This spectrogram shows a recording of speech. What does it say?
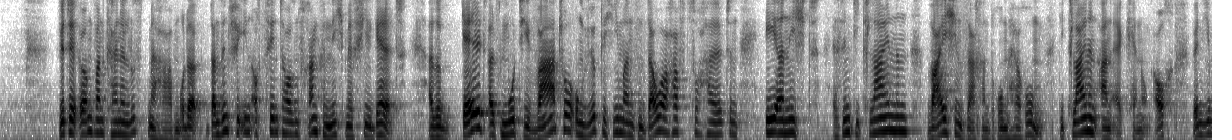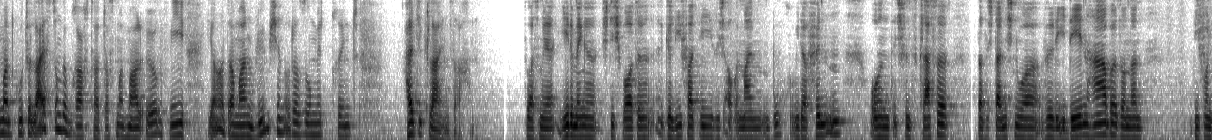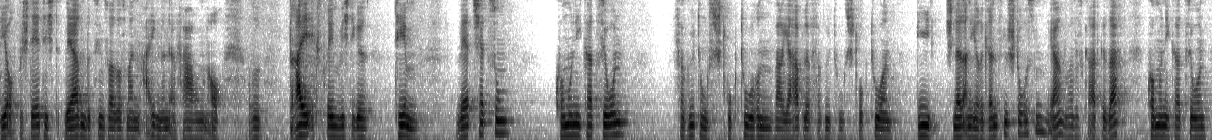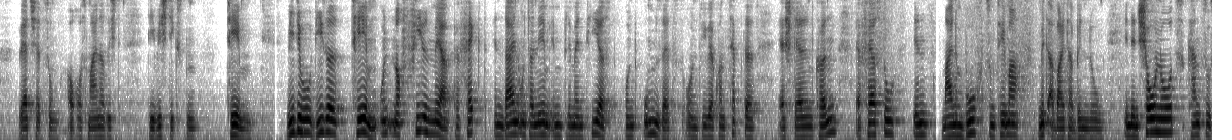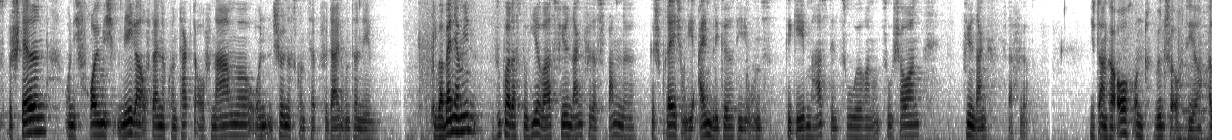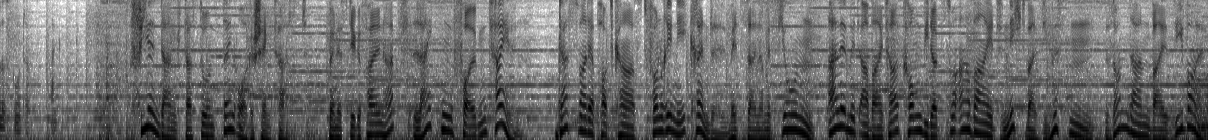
wird er irgendwann keine Lust mehr haben. Oder dann sind für ihn auch 10.000 Franken nicht mehr viel Geld. Also Geld als Motivator, um wirklich jemanden dauerhaft zu halten, eher nicht. Es sind die kleinen, weichen Sachen drumherum, die kleinen Anerkennungen. Auch wenn jemand gute Leistung gebracht hat, dass man mal irgendwie, ja, da mal ein Blümchen oder so mitbringt. Halt die kleinen Sachen. Du hast mir jede Menge Stichworte geliefert, die sich auch in meinem Buch wiederfinden. Und ich finde es klasse, dass ich da nicht nur wilde Ideen habe, sondern die von dir auch bestätigt werden, beziehungsweise aus meinen eigenen Erfahrungen auch. Also drei extrem wichtige Themen Wertschätzung, Kommunikation, Vergütungsstrukturen, variable Vergütungsstrukturen, die schnell an ihre Grenzen stoßen. Ja, du hast es gerade gesagt. Kommunikation, Wertschätzung, auch aus meiner Sicht die wichtigsten Themen. Wie du diese Themen und noch viel mehr perfekt in dein Unternehmen implementierst und umsetzt und wie wir Konzepte erstellen können, erfährst du in meinem Buch zum Thema Mitarbeiterbindung. In den Show Notes kannst du es bestellen und ich freue mich mega auf deine Kontaktaufnahme und ein schönes Konzept für dein Unternehmen. Lieber Benjamin, super, dass du hier warst. Vielen Dank für das spannende Gespräch und die Einblicke, die du uns gegeben hast, den Zuhörern und Zuschauern. Vielen Dank dafür. Ich danke auch und wünsche auch dir alles Gute. Danke. Vielen Dank, dass du uns dein Ohr geschenkt hast. Wenn es dir gefallen hat, liken, folgen, teilen. Das war der Podcast von René Krendel mit seiner Mission. Alle Mitarbeiter kommen wieder zur Arbeit, nicht weil sie müssen, sondern weil sie wollen.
